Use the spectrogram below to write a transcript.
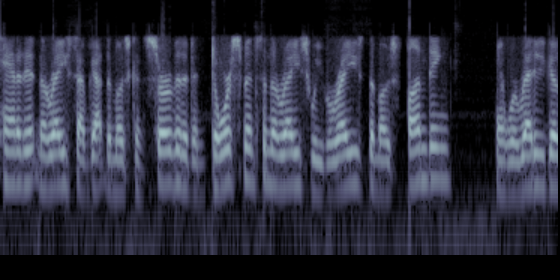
candidate in the race. I've got the most conservative endorsements in the race. We've raised the most funding, and we're ready to go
